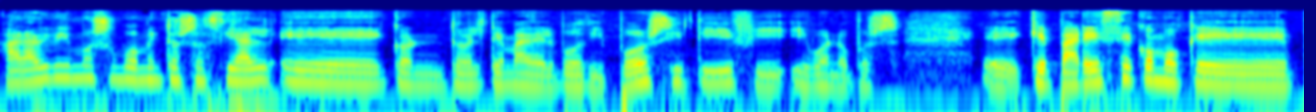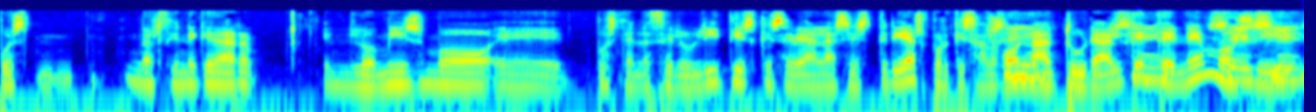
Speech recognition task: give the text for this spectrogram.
Ahora vivimos un momento social eh, con todo el tema del body positive y, bueno, pues eh, que parece como que pues nos tiene que dar lo mismo eh, pues tener celulitis, que se vean las estrías, porque es algo natural que tenemos y,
